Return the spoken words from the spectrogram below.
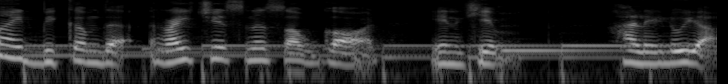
might become the righteousness of God in him. Hallelujah.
